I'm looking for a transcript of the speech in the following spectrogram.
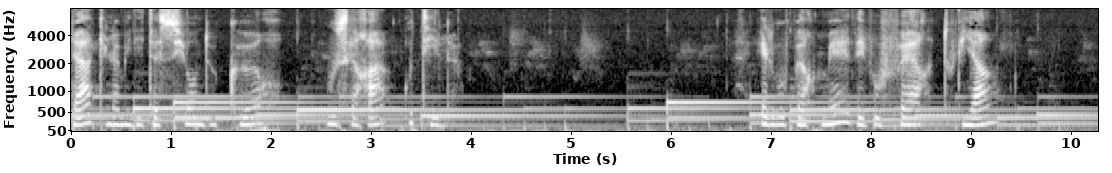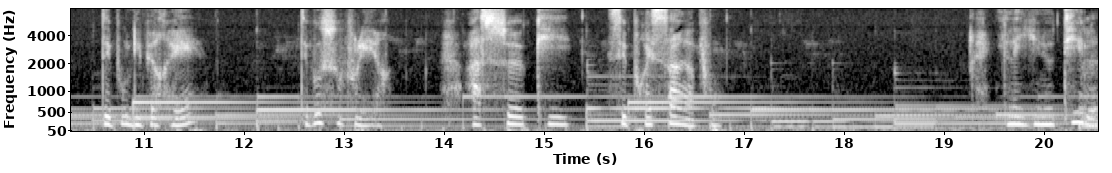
là que la méditation de cœur vous sera utile. Elle vous permet de vous faire du bien, de vous libérer, de vous ouvrir à ce qui se présente à vous. Il est inutile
